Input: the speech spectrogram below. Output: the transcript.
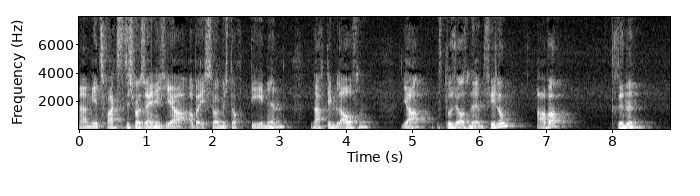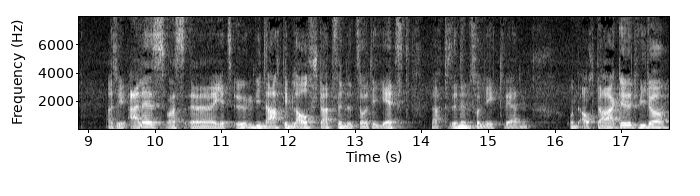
Ähm, jetzt fragst du dich wahrscheinlich, ja, aber ich soll mich doch dehnen nach dem Laufen. Ja, ist durchaus eine Empfehlung, aber drinnen. Also alles, was äh, jetzt irgendwie nach dem Lauf stattfindet, sollte jetzt nach drinnen verlegt werden. Und auch da gilt wieder,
